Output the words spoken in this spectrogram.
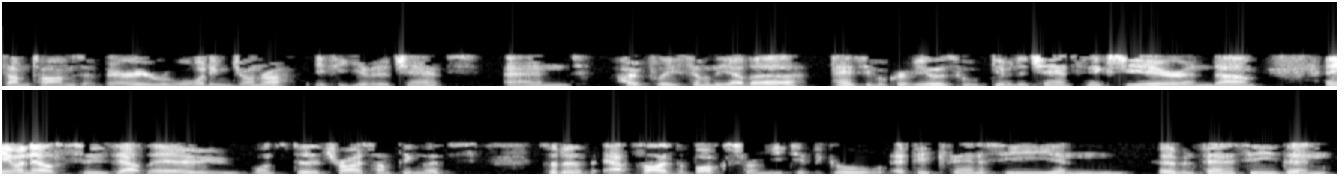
sometimes a very rewarding genre if you give it a chance, and hopefully some of the other fantasy book reviewers will give it a chance next year. And um, anyone else who's out there who wants to try something that's sort of outside the box from your typical epic fantasy and urban fantasy, then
